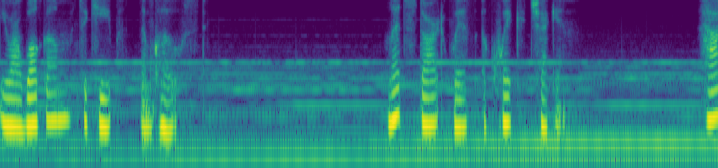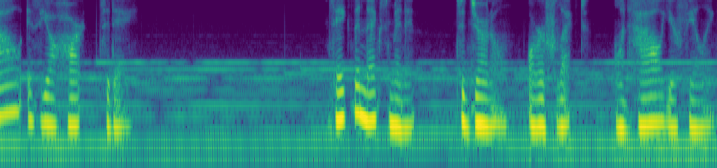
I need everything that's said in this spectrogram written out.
you are welcome to keep them closed. Let's start with a quick check in. How is your heart today? Take the next minute to journal or reflect on how you're feeling.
